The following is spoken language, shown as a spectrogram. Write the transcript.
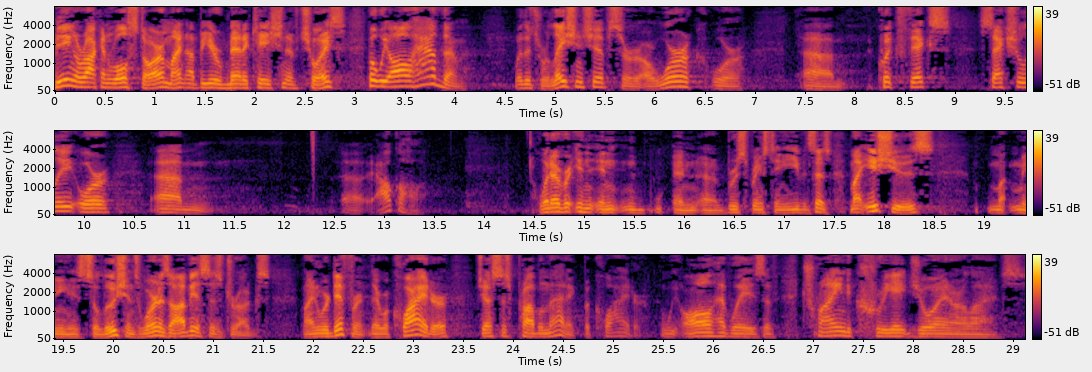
being a rock and roll star might not be your medication of choice, but we all have them, whether it's relationships or, or work or um, quick fix sexually or um, uh, alcohol. Whatever, in, in, in uh, Bruce Springsteen even says, my issues, my, meaning his solutions, weren't as obvious as drugs. Mine were different. They were quieter, just as problematic, but quieter. We all have ways of trying to create joy in our lives.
